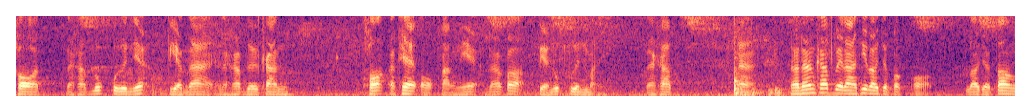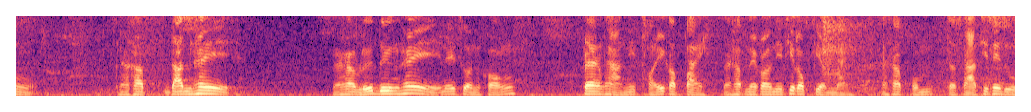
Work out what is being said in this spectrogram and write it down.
ถอดนะครับลูกปืนเนี้ยเปลี่ยนได้นะครับ โดยการเคาะกระแทกออกฝั่งนี้แล้วก็เปลี่ยนลูกปืนใหม่นะครับอ่าดังนั้นครับเวลาที่เราจะประกอบเราจะต้องนะครับดันให้นะครับหรือดึงให้ในส่วนของแปลงถ่านนี้ถอยกลับไปนะครับในกรณีที่เราเปลี่ยนใหม่ นะครับ ผมจะสาธิตให้ดู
